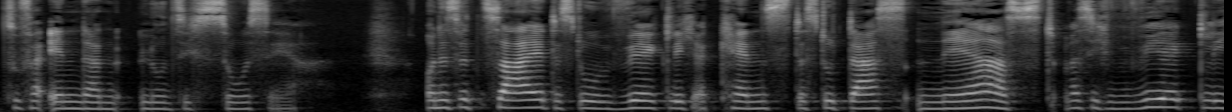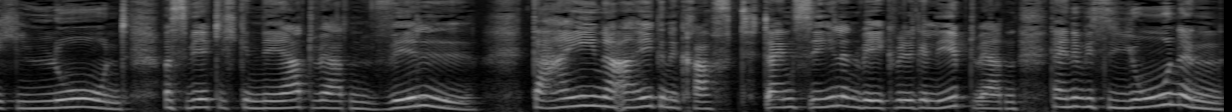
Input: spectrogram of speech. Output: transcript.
zu verändern, lohnt sich so sehr. Und es wird Zeit, dass du wirklich erkennst, dass du das nährst, was sich wirklich lohnt, was wirklich genährt werden will. Deine eigene Kraft, dein Seelenweg will gelebt werden. Deine Visionen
